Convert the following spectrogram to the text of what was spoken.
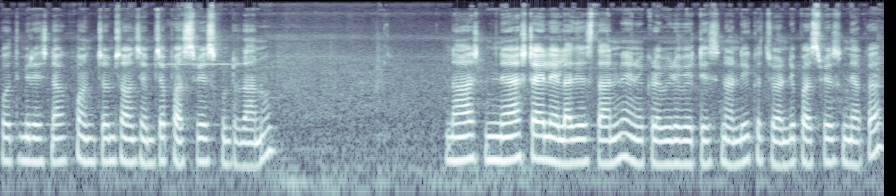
కొత్తిమీర వేసినాక కొంచెం సగం చెంచా పసుపు వేసుకుంటున్నాను. నా నా స్టైల్ ఎలా చేస్తానని నేను ఇక్కడ వీడియో పెట్టేసినండి ఇక్కడ చూడండి పసుపు వేసుకున్నాక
